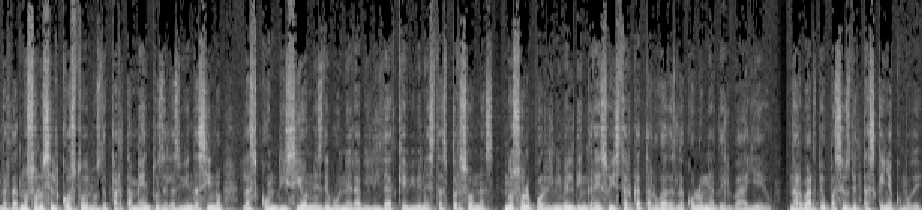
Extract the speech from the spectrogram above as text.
¿verdad? No solo es el costo de los departamentos, de las viviendas, sino las condiciones de vulnerabilidad que viven estas personas, no solo por el nivel de ingreso y estar catalogadas la colonia del Valle o Narvarte o Paseos de Tasqueña como de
